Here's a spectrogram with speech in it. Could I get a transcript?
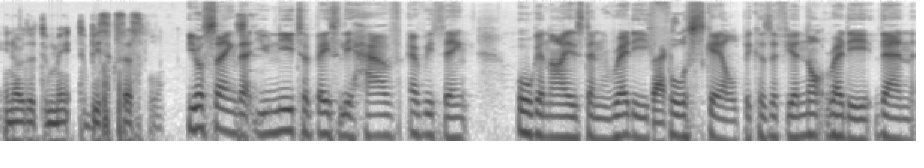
in order to make to be successful you're saying that you need to basically have everything organized and ready exactly. for scale because if you're not ready then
